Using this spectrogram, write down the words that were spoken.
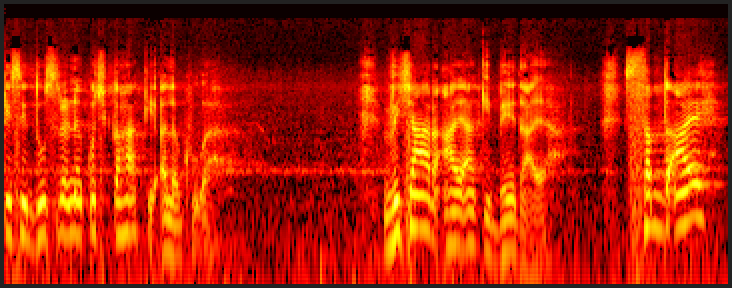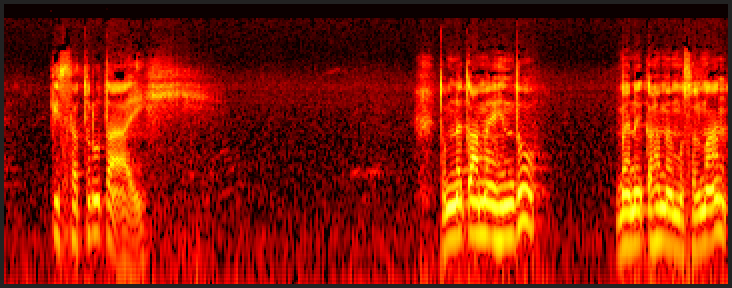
किसी दूसरे ने कुछ कहा कि अलग हुआ। विचार आया कि भेद आया। शब्द आए कि शत्रुता आई? तुमने कहा मैं हिंदू, मैंने कहा मैं मुसलमान,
